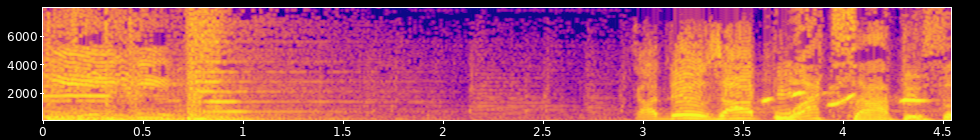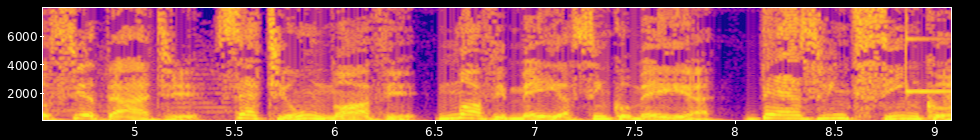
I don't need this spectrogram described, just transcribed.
Ligue. Cadê o zap? WhatsApp Sociedade 719-9656-1025.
